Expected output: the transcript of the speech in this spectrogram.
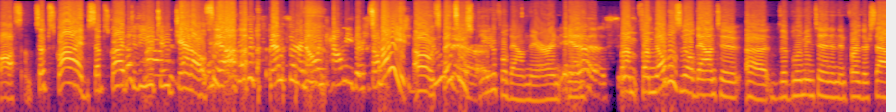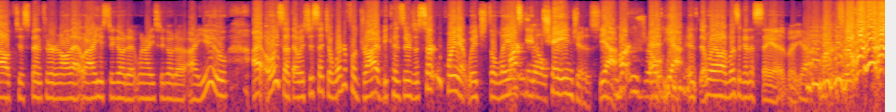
awesome. Subscribe, subscribe That's to the right. YouTube channels. And yeah. Spencer and Owen County. There's so right. oh, Spencer's there. beautiful down there, and, it and is. from it's from Noblesville down to uh, the Bloomington, and then further south to Spencer and all that. Where I used to go to when I used to go to IU, I always thought that was just such a wonderful drive because there's a certain point at which the landscape changes. Yeah, Martinsville. And, yeah, and, well, I wasn't going to say it, but yeah, Martinsville.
